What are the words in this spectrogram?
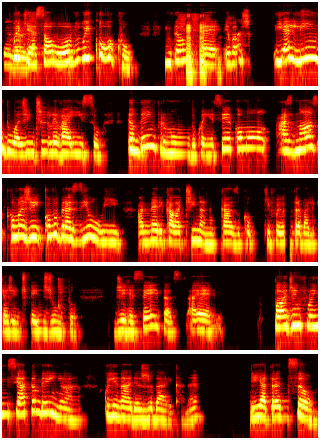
Verdade. porque é só ovo e coco. Então, é, eu acho e é lindo a gente levar isso também para o mundo conhecer como as nós, como a gente, como o Brasil e a América Latina, no caso, que foi o trabalho que a gente fez junto de receitas, é, pode influenciar também a culinária judaica, né? E a tradição.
